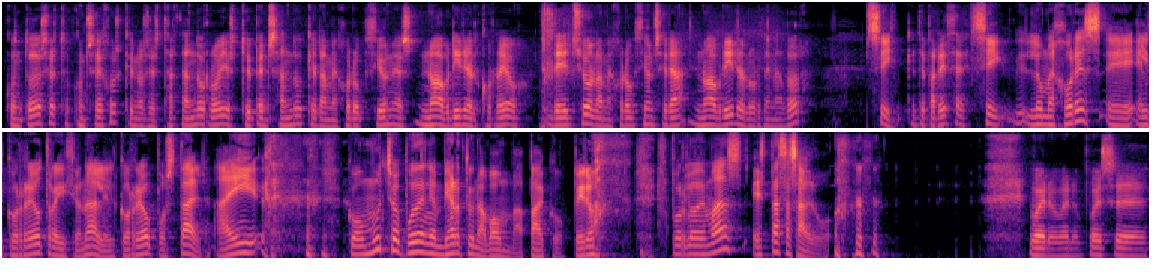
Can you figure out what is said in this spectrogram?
Con todos estos consejos que nos estás dando, Roy, estoy pensando que la mejor opción es no abrir el correo. De hecho, la mejor opción será no abrir el ordenador. Sí. ¿Qué te parece? Sí, lo mejor es eh, el correo tradicional, el correo postal. Ahí, como mucho, pueden enviarte una bomba, Paco, pero por lo demás, estás a salvo. Bueno, bueno, pues eh,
